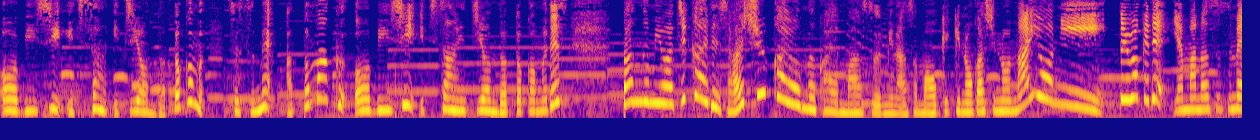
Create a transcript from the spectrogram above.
obc1314.com、すすめアットマーク、obc1314.com です。番組は次回で最終回を迎えます。皆様お聞き逃しのないように。というわけで、山のすすめ、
